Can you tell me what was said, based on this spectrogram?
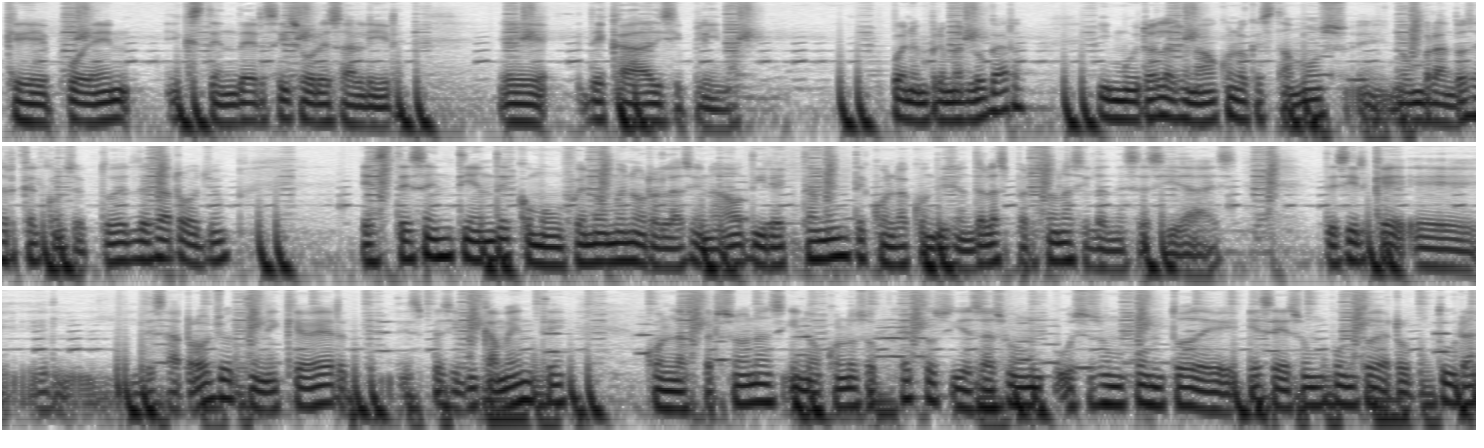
que pueden extenderse y sobresalir eh, de cada disciplina. Bueno, en primer lugar, y muy relacionado con lo que estamos eh, nombrando acerca del concepto del desarrollo, este se entiende como un fenómeno relacionado directamente con la condición de las personas y las necesidades. Es decir, que eh, el desarrollo tiene que ver específicamente con las personas y no con los objetos y ese es un, punto, de, ese es un punto de ruptura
